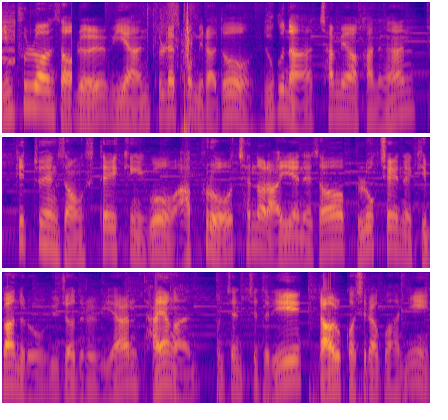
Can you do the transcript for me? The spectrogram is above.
인플루언서를 위한 플랫폼이라도 누구나 참여가 가능한 P2 행성 스테이킹이고 앞으로 채널 IN에서 블록체인을 기반으로 유저들을 위한 다양한 콘텐츠들이 나올 것이라고 하니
